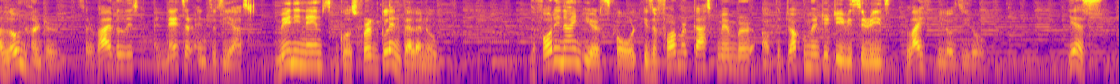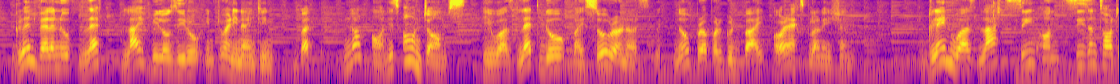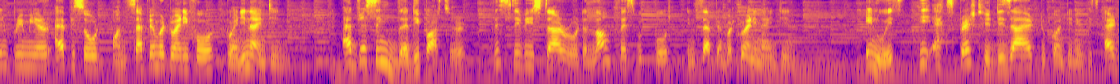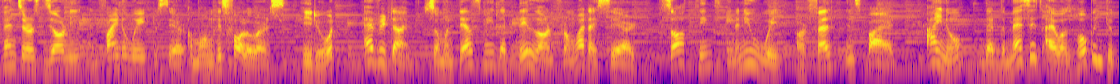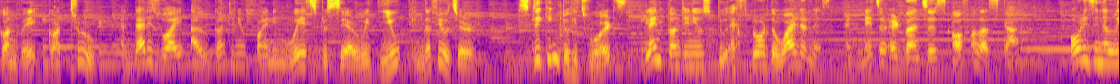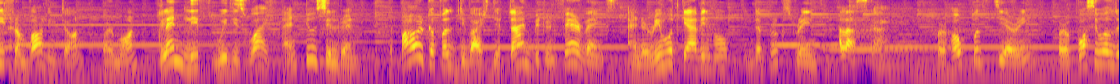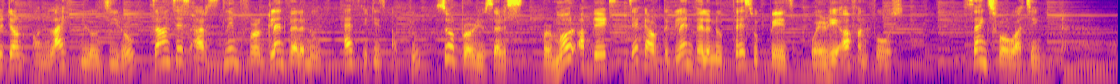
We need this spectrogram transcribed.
A lone hunter, survivalist and nature enthusiast, many names goes for Glenn Villeneuve. The 49 years old is a former cast member of the documentary TV series Life Below Zero. Yes, Glenn Villeneuve left Life Below Zero in 2019, but not on his own terms. He was let go by showrunners with no proper goodbye or explanation. Glenn was last seen on season 13 premiere episode on September 24, 2019. Addressing the departure, this TV star wrote a long Facebook post in September 2019, in which he expressed his desire to continue his adventurous journey and find a way to share among his followers. He wrote, Every time someone tells me that they learned from what I shared, saw things in a new way or felt inspired, I know that the message I was hoping to convey got through and that is why I will continue finding ways to share with you in the future. Sticking to his words, Glenn continues to explore the wilderness and nature adventures of Alaska. Originally from Burlington, Vermont, Glenn lives with his wife and two children. The power couple divides their time between Fairbanks and a remote cabin home in the Brooks Range, Alaska. For hopeful cheering for a possible return on Life Below Zero, chances are slim for Glenn Villeneuve as it is up to show producers. For more updates, check out the Glenn Villeneuve Facebook page where he often posts. Thanks for watching.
